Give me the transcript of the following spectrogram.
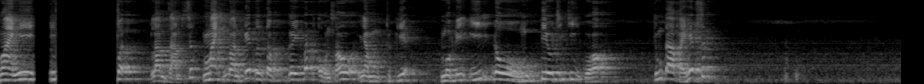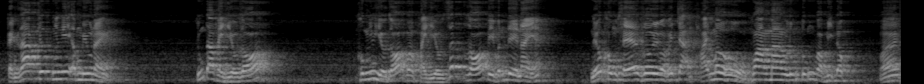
hoài nghi làm giảm sức mạnh đoàn kết dân tộc, gây bất ổn xã hội nhằm thực hiện một cái ý đồ mục tiêu chính trị của họ. Chúng ta phải hết sức cảnh giác trước những cái âm mưu này. Chúng ta phải hiểu rõ, không những hiểu rõ mà phải hiểu rất rõ về vấn đề này ấy. Nếu không sẽ rơi vào cái trạng thái mơ hồ, hoang mang, lúng túng và bị động. Đấy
